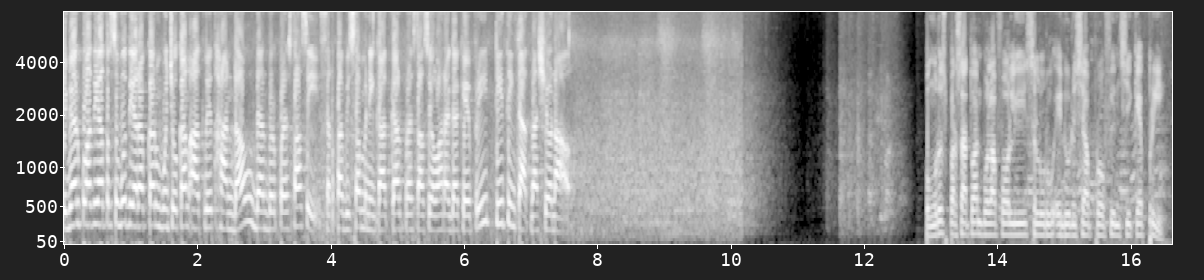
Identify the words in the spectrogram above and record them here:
Dengan pelatihan tersebut diharapkan memunculkan atlet handal dan berprestasi, serta bisa meningkatkan prestasi olahraga Kepri di tingkat nasional. Pengurus Persatuan Bola Voli seluruh Indonesia Provinsi Kepri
